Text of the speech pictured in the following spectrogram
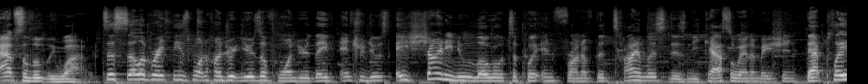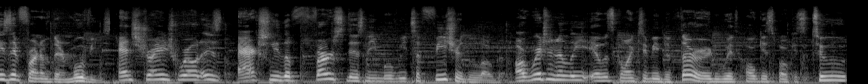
absolutely wild. To celebrate these 100 years of wonder, they've introduced a shiny new logo to put in front of the timeless Disney castle animation that plays in front of their movies. And Strange World is actually the first Disney movie to feature the logo. Originally, it was going to be the third with Hocus Pocus 2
